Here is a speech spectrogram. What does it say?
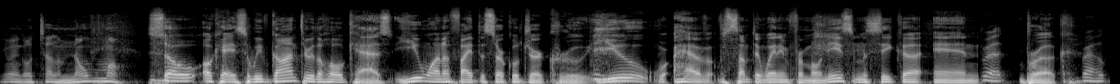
You ain't gonna tell them no more. So okay, so we've gone through the whole cast. You want to fight the Circle Jerk crew. You have something waiting for Moniece, Masika, and Brooke. Brooke. Broke.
